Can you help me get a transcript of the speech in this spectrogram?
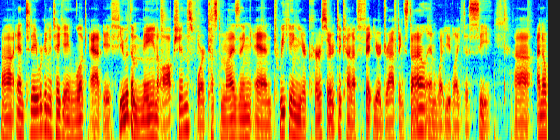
Uh, and today we're going to take a look at a few of the main options for customizing and tweaking your cursor to kind of fit your drafting style and what you'd like to see. Uh, I know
